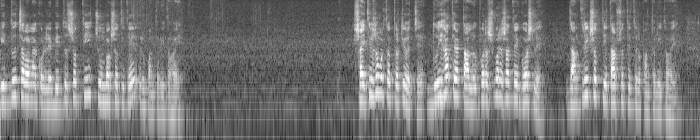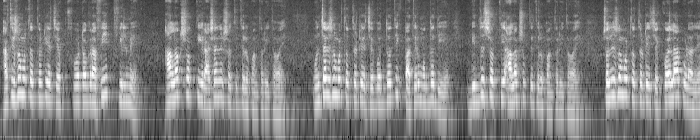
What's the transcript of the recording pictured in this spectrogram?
বিদ্যুৎ চালনা করলে বিদ্যুৎ শক্তি চুম্বক শক্তিতে রূপান্তরিত হয়। সাঁত্রিশ নম্বর তত্ত্বটি হচ্ছে, দুই হাতের তালু পরস্পরের সাথে ঘষলে যান্ত্রিক শক্তি তাপ শক্তিতে রূপান্তরিত হয়। আটত্রিশ নম্বর তত্ত্বটি হচ্ছে, ফটোগ্রাফিক ফিল্মে আলোক শক্তি রাসায়নিক শক্তিতে রূপান্তরিত হয়। উনচাল্লিশ নম্বর তথ্যটি হচ্ছে, বৈদ্যুতিক পাতির মধ্য দিয়ে বিদ্যুৎ শক্তি আলোক শক্তিতে রূপান্তরিত হয়। চল্লিশ নম্বর তত্ত্বটি হচ্ছে, কয়লা পোড়ালে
